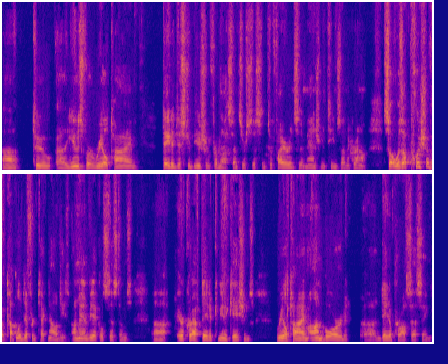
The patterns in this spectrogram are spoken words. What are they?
uh, to uh, use for real time data distribution from that sensor system to fire incident management teams on the ground. So it was a push of a couple of different technologies unmanned vehicle systems, uh, aircraft data communications, real time onboard uh, data processing,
